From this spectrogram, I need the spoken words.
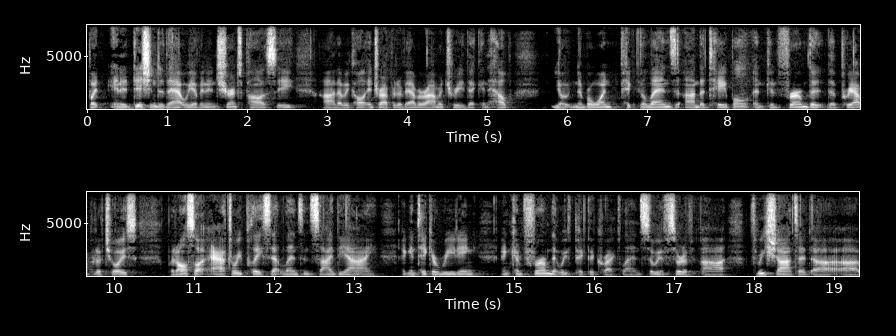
But in addition to that, we have an insurance policy uh, that we call intraoperative aberrometry that can help you know, number one, pick the lens on the table and confirm the, the preoperative choice. But also, after we place that lens inside the eye, I can take a reading and confirm that we've picked the correct lens. So we have sort of uh, three shots at uh, uh,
